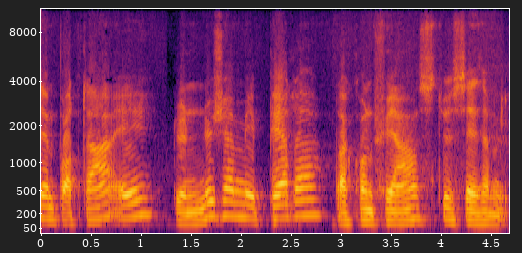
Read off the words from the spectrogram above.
important est de ne jamais perdre la confiance de ses amis.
